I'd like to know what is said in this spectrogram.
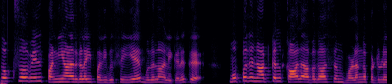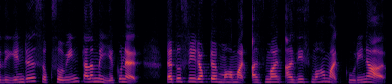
சொக்சோவில் பணியாளர்களை பதிவு செய்ய முதலாளிகளுக்கு முப்பது நாட்கள் கால அவகாசம் வழங்கப்பட்டுள்ளது என்று சொக்சோவின் தலைமை இயக்குனர் Datuk Seri doctor Mohamad Azman Aziz Mohamad கூறினார்.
